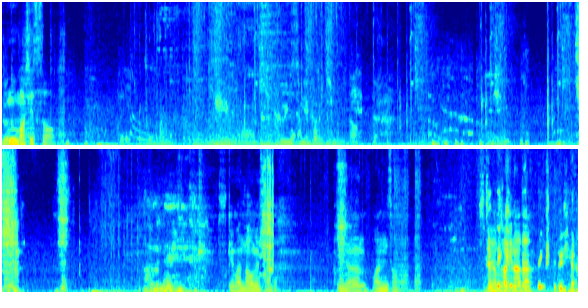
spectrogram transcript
누누 맛있어. 그 이상의 가르침은 없다. 아, 네. 두 개만 나오면 된다. 그러면 완성. 진짜 땡- 역하긴 하다. 탱크들이야.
